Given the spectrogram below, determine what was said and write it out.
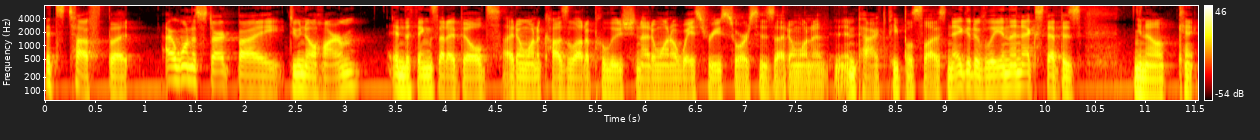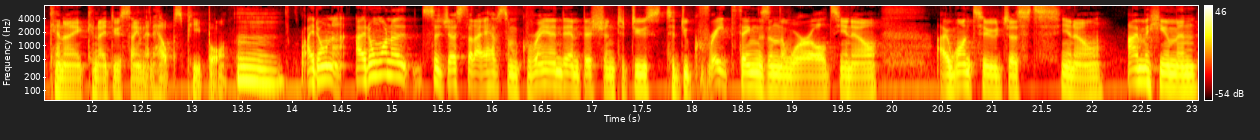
it's tough, but I want to start by do no harm in the things that I build. I don't want to cause a lot of pollution. I don't want to waste resources. I don't want to impact people's lives negatively. And the next step is you know can, can i can i do something that helps people? Mm. i don't i don't want to suggest that i have some grand ambition to do to do great things in the world you know? I want to just you know i'm a human.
